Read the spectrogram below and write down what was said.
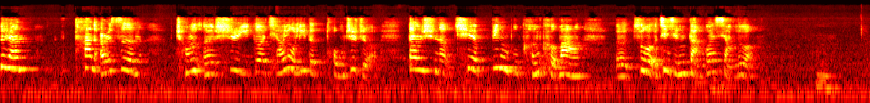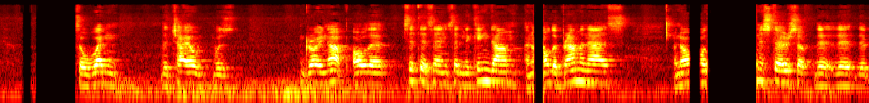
虽然他的儿子成呃是一个强有力的统治者，但是呢，却并不很渴望呃做进行感官享乐。 So when the child was growing up, all the citizens in the kingdom and all the brahmanas and all the ministers of the, the, the,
